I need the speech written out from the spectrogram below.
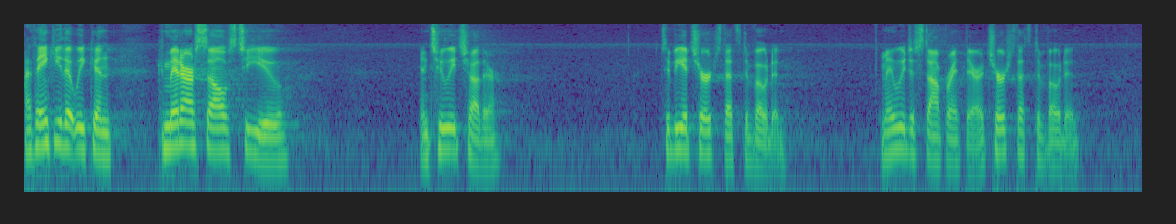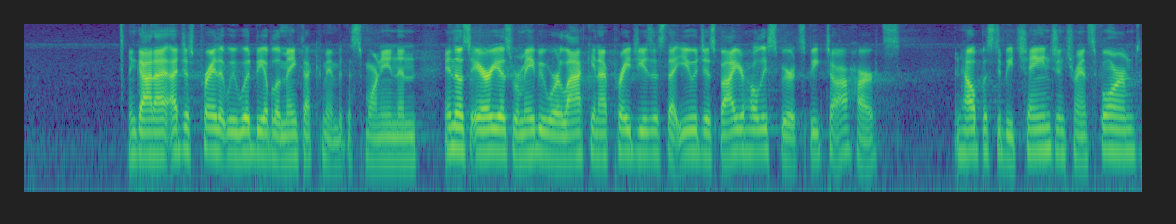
I thank you that we can commit ourselves to you and to each other to be a church that's devoted. Maybe we just stop right there a church that's devoted. And God, I, I, just pray that we would be able to make that commitment this morning. And in those areas where maybe we're lacking, I pray, Jesus, that you would just, by your Holy Spirit, speak to our hearts and help us to be changed and transformed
